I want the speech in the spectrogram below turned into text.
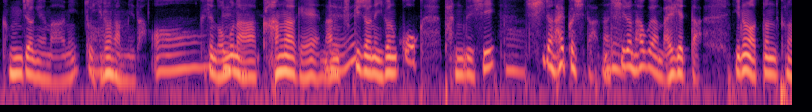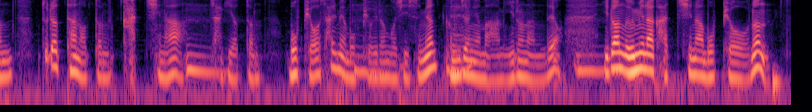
긍정의 마음이 또 어. 일어납니다. 어. 그래서 너무나 강하게 나는 네. 죽기 전에 이건 꼭 반드시 네네. 어. 실현할 것이다. 난 네. 실현하고야 말겠다. 이런 어떤 그런 뚜렷한 어떤 가치나 음. 자기 어떤 목표, 삶의 목표 음. 이런 것이 있으면 네. 긍정의 마음이 일어나는데요. 음. 이런 의미나 가치나 목표는 그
